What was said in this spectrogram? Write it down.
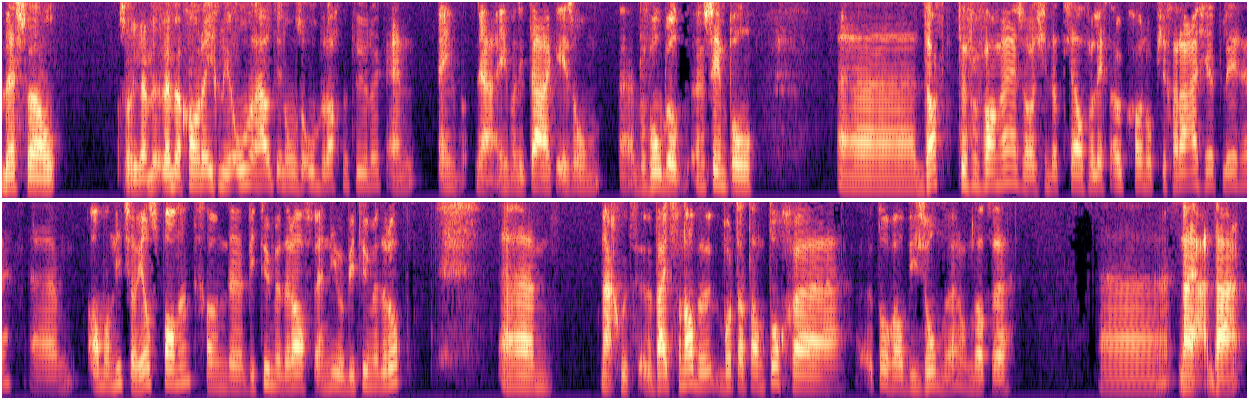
best wel. Sorry, we hebben, we hebben gewoon regulier onderhoud in onze opdracht natuurlijk. En een, ja, een van die taken is om bijvoorbeeld een simpel dak te vervangen. Zoals je dat zelf wellicht ook gewoon op je garage hebt liggen. Um, allemaal niet zo heel spannend. Gewoon de bitumen eraf en nieuwe bitumen erop. Um, nou goed, bij het Van Abbe wordt dat dan toch toch wel bijzonder, omdat we uh, nou ja, daar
